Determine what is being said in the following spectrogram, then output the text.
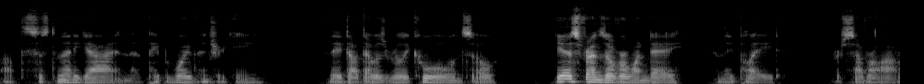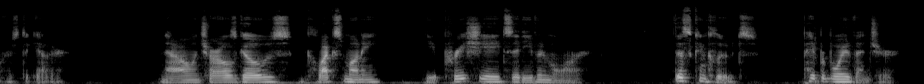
about the system that he got in the Paperboy Adventure game. They thought that was really cool, and so he had his friends over one day, and they played for several hours together. Now, when Charles goes and collects money, he appreciates it even more. This concludes Paperboy Adventure,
